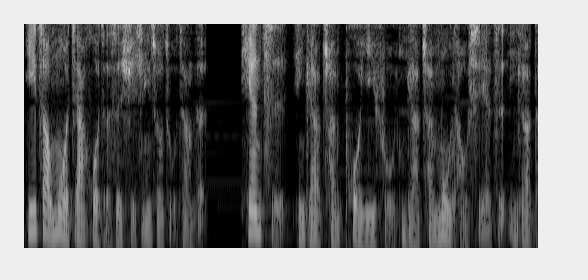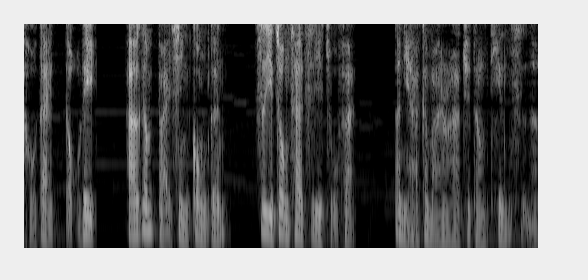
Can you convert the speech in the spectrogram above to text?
依照墨家或者是许行所主张的，天子应该要穿破衣服，应该要穿木头鞋子，应该要头戴斗笠，还要跟百姓共耕，自己种菜，自己煮饭，那你还干嘛让他去当天子呢？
